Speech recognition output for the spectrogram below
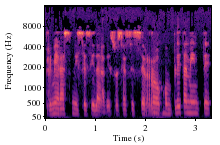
primeras necesidades. O sea, se cerró completamente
